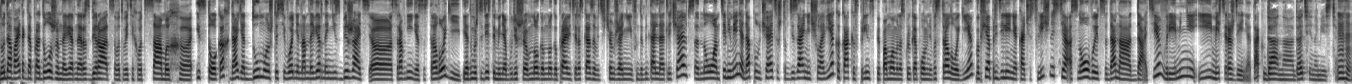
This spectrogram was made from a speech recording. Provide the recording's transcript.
Ну, давай тогда продолжим, наверное, разбираться вот в этих вот самых э, истоках, да, я думаю, что сегодня нам, наверное, не избежать э, сравнения с астрологией, я думаю, что здесь ты меня будешь много-много править и рассказывать, в чем же они фундаментально отличаются, но, тем не менее, да, получается, что в дизайне человека, как и, в принципе, по-моему, насколько я помню, в астрологии, вообще определение качеств личности основывается, да, на дате, времени и месте рождения, так? Да, на дате и на месте. Угу.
